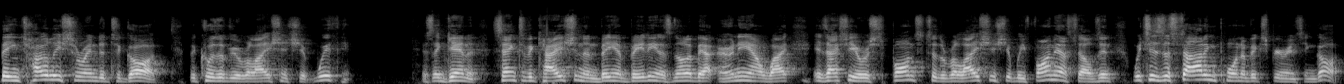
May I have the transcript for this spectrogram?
being totally surrendered to God because of your relationship with Him. It's again, sanctification and being obedient is not about earning our way. It's actually a response to the relationship we find ourselves in, which is the starting point of experiencing God.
